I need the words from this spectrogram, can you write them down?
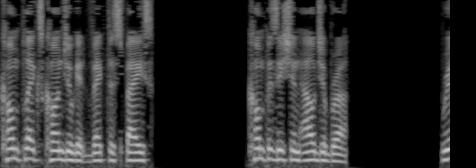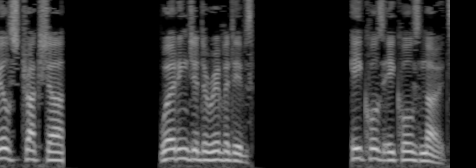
Complex conjugate vector space. Composition algebra. Real structure. Wirtinger derivatives equals equals notes.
